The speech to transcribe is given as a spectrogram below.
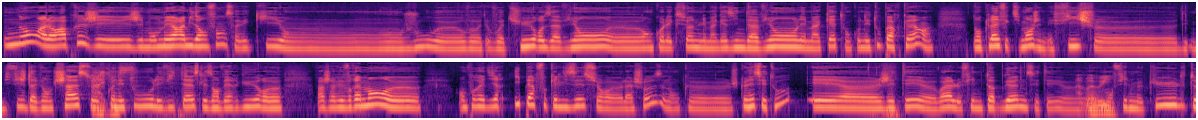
Non, alors après j'ai j'ai mon meilleur ami d'enfance avec qui on, on joue euh, aux vo- aux voitures, aux avions, euh, on collectionne les magazines d'avions, les maquettes, on connaît tout par cœur. Donc là effectivement j'ai mes fiches, euh, des- mes fiches d'avions de chasse, Ah, je connais tout, les vitesses, les envergures. euh, Enfin j'avais vraiment, euh, on pourrait dire hyper focalisé sur euh, la chose. Donc euh, je connaissais tout et euh, j'étais euh, voilà le film Top Gun c'était euh, Ah bah oui. mon film culte.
